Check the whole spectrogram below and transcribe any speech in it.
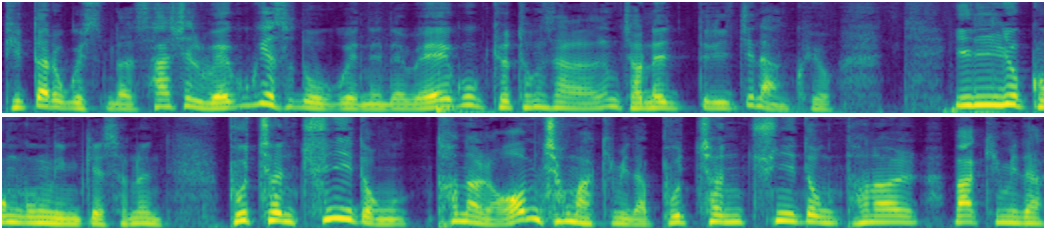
뒤따르고 있습니다. 사실 외국에서도 오고 있는데 외국 교통 상황은 전해드리진 않고요. 1600님께서는 부천 춘희동 터널 엄청 막힙니다. 부천 춘희동 터널 막힙니다.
